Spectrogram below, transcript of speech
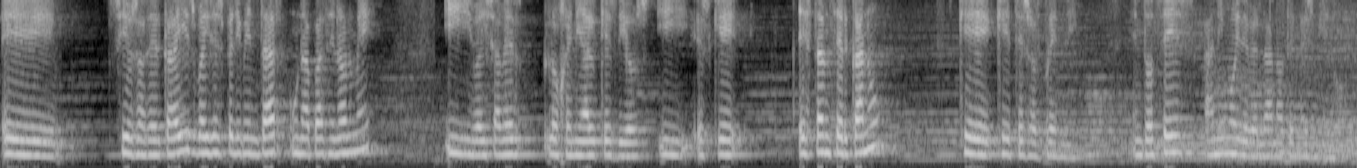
eh, si os acercáis vais a experimentar una paz enorme y vais a ver lo genial que es Dios. Y es que es tan cercano que, que te sorprende. Entonces, ánimo y de verdad no tengáis miedo.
